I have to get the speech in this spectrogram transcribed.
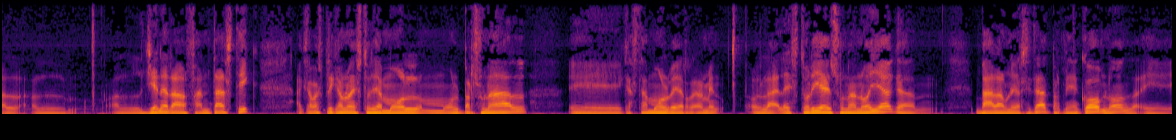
el, el, el gènere fantàstic acaba explicant una història molt, molt personal, eh, que està molt bé, realment. La, la història és una noia que va a la universitat per primer cop, no? I,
